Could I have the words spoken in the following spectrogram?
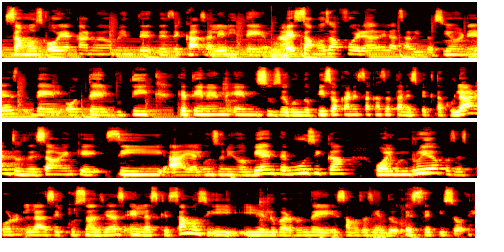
Estamos hoy acá nuevamente desde Casa Lelite. Estamos afuera de las habitaciones del Hotel Boutique que tienen en su segundo piso acá en esta casa tan espectacular. Entonces saben que si hay algún sonido ambiente, música, o algún ruido, pues es por las circunstancias en las que estamos y, el lugar donde estamos haciendo este episodio.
